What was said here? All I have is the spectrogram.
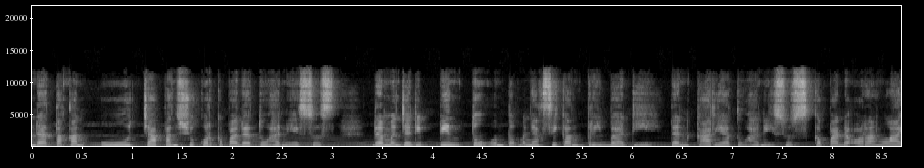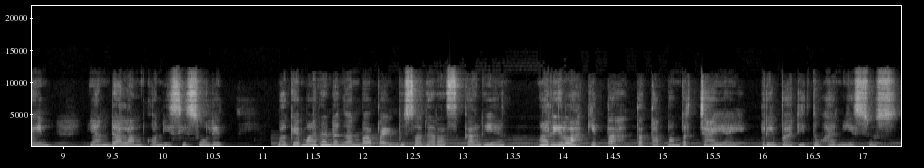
mendatangkan ucapan syukur kepada Tuhan Yesus dan menjadi pintu untuk menyaksikan pribadi dan karya Tuhan Yesus kepada orang lain yang dalam kondisi sulit. Bagaimana dengan Bapak Ibu Saudara sekalian? Marilah kita tetap mempercayai pribadi Tuhan Yesus.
